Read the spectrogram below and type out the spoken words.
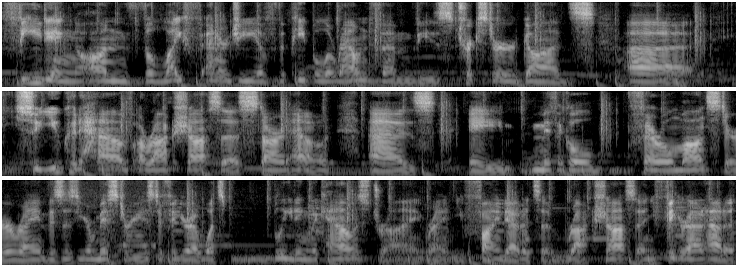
feeding on the life energy of the people around them. These trickster gods. Uh, so you could have a Rakshasa start out as a mythical feral monster, right? This is your mystery, is to figure out what's bleeding the cows dry, right? And you find out it's a Rakshasa, and you figure out how to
